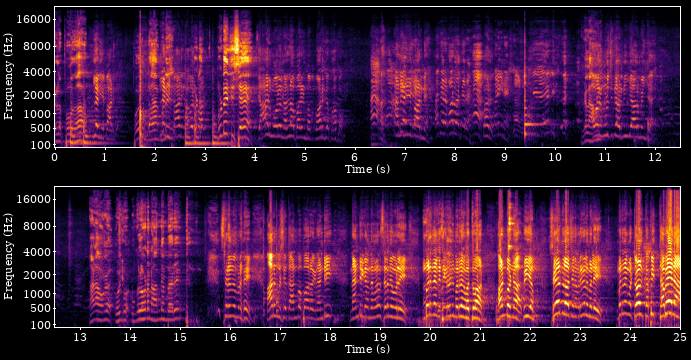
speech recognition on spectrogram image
இல்ல போதா இல்ல நீ பாடுங்க. போதும்டா. பாடுங்க, பாடு. முடிஞ்சுச்சே. யாரு முதல்ல நல்லா பாருன்னு பாப்போம். பாடுங்க பாப்போம். அண்ணா, நீ பாடுனே பாடு அவர் முடிச்சிட்டாரு நீங்க ஆரம்பிங்க ஆனால் உங்க உங்களோட நான் அந்த பேர். சிறந்த முறை. ஆரம்ப சேர்த்த அன்பு பார்வைக்கு நன்றி. நன்றி கலந்த சிறந்த முறை. மிருதங்க சக்கரவர்த்தி மிருதங்க பத்துவான் அன்பண்ணா பி எம். சேதுராஜன் அவர்களும் இல்லை மிருதங்க டோல் தப்பி தவேலா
